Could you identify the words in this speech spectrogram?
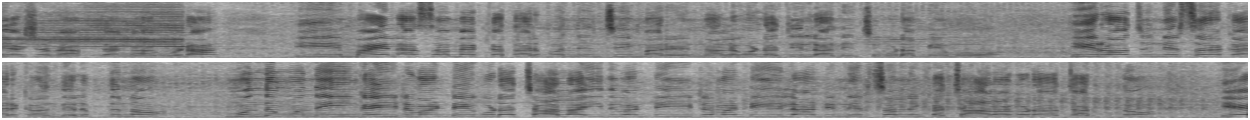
దేశవ్యాప్తంగా కూడా ఈ మహిళా సమైక్య తరపు నుంచి మరి నల్గొండ జిల్లా నుంచి కూడా మేము ఈరోజు నిరసన కార్యక్రమం తెలుపుతున్నాం. ముందు ముందు ఇంకా ఇటువంటివి కూడా చాలా ఇటువంటి ఇటువంటి ఇలాంటి నిరసనలు ఇంకా చాలా కూడా జరుపుతాం. ఏ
